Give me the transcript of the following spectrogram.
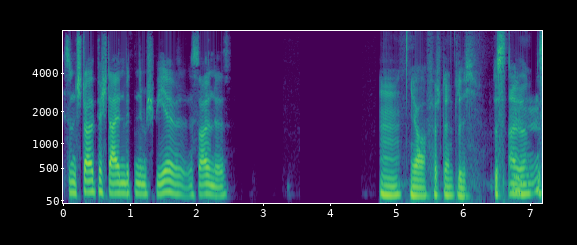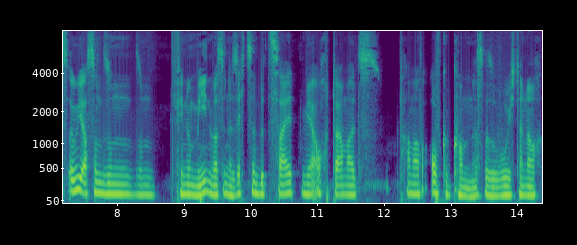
so ein Stolperstein mitten im Spiel, was soll denn das? Mhm, ja, verständlich. Ist, äh, mhm. ist irgendwie auch so ein, so, ein, so ein Phänomen, was in der 16-Bit-Zeit mir auch damals ein paar Mal aufgekommen ist. Also wo ich dann auch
